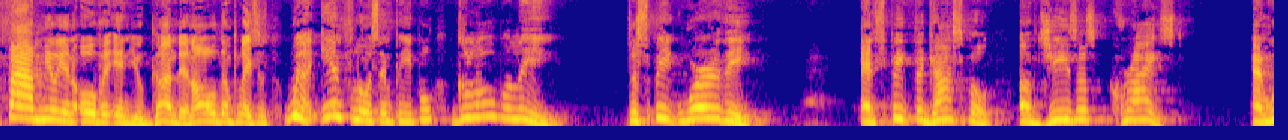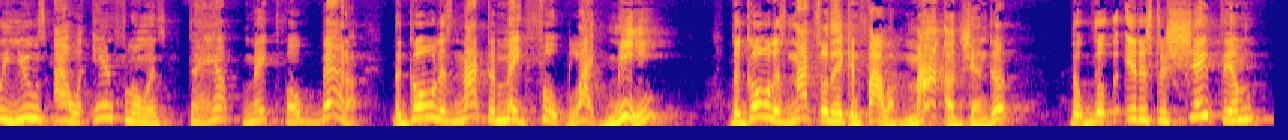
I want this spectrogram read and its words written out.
five million over in Uganda and all them places. We're influencing people globally to speak worthy and speak the gospel of Jesus Christ. And we use our influence to help make folk better. The goal is not to make folk like me. The goal is not so they can follow my agenda. The, the, it is to shape them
